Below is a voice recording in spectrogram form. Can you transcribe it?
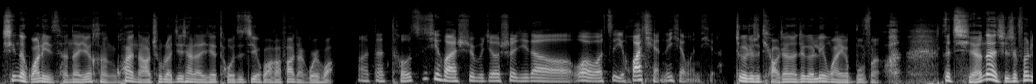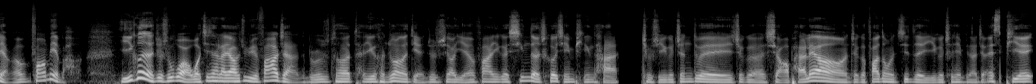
新的管理层呢，也很快拿出了接下来的一些投资计划和发展规划。啊，但投资计划是不是就涉及到沃尔沃自己花钱的一些问题了？这个就是挑战的这个另外一个部分啊。那钱呢，其实分两个方面吧。一个呢，就是沃尔沃接下来要继续发展，比如说它一个很重要的点，就是要研发一个新的车型平台，就是一个针对这个小排量这个发动机的一个车型平台，叫 SPA。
